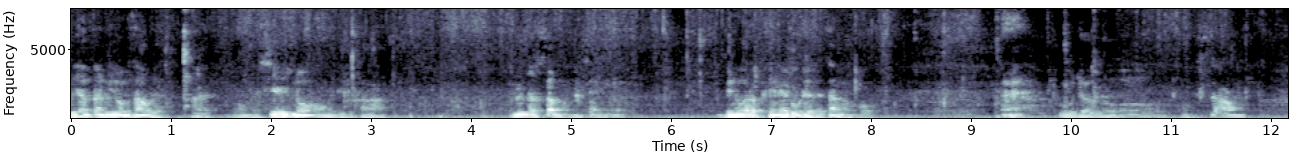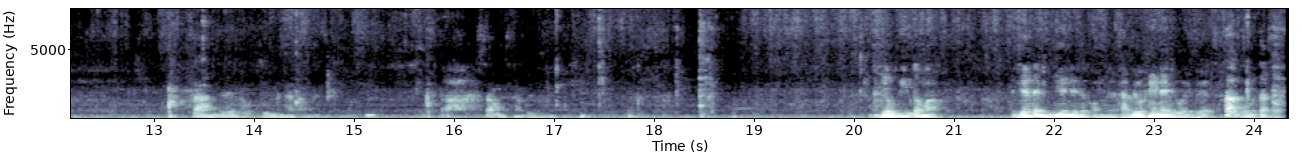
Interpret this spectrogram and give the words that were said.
ဘုရားတန်းပြီးတော့မစားဘူးလေဟောရှယ်ကြီးနော်အောင်မဒီတစ်ခါမင်းကစက်မှာမစက်ဘူးဘင်းကတော့ဖင်နဲ့တို့တယ်လည်းစက်မှာမဟုတ်ဘူးထိုးကြတော့စောင်းစမ်းတယ်လို့ဒီမနာတာစောင်းစားပြီးရုပ်သီးတော့မှအရင်နဲ့မြင်းနေတဲ့ကောင်ကဒါမျိုးခင်းနေကြရင်ပဲစက်ကောင်မစက်တော့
